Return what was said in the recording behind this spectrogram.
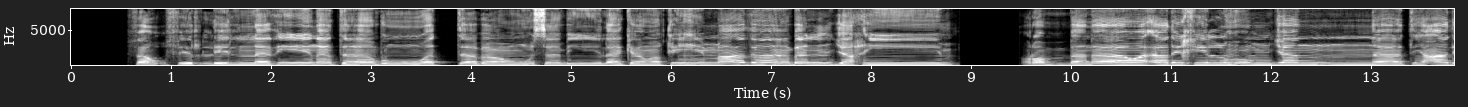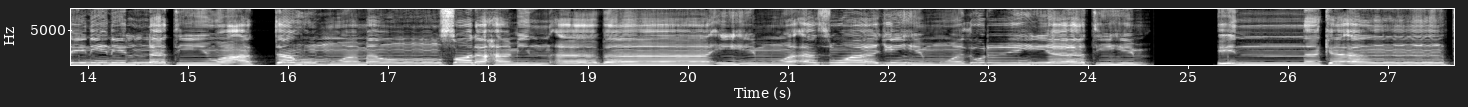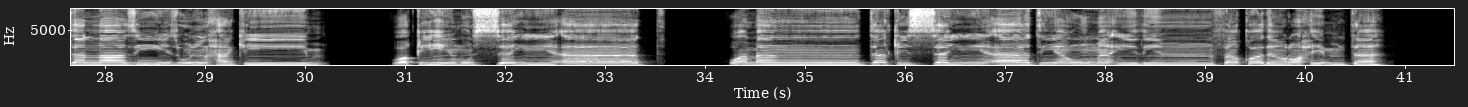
فاغفر للذين تابوا واتبعوا سبيلك وقهم عذاب الجحيم. ربنا وأدخلهم جنات عدن التي وعدتهم ومن صلح من آبائهم وأزواجهم وذرياتهم. إنك أنت العزيز الحكيم. وقهم السيئات ومن تق السيئات يومئذ فقد رحمته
